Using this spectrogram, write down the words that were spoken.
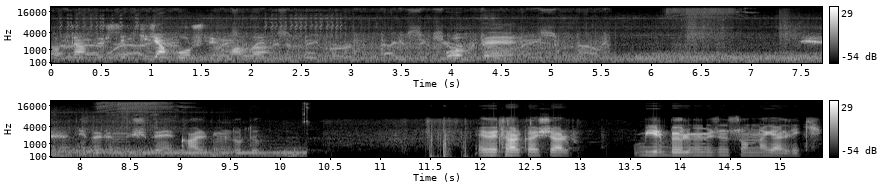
Kaptan Pierce'e iki can borçluyum valla. Oh be. Ne bölünmüş be. Kalbim durdu. Evet arkadaşlar. Bir bölümümüzün sonuna geldik.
